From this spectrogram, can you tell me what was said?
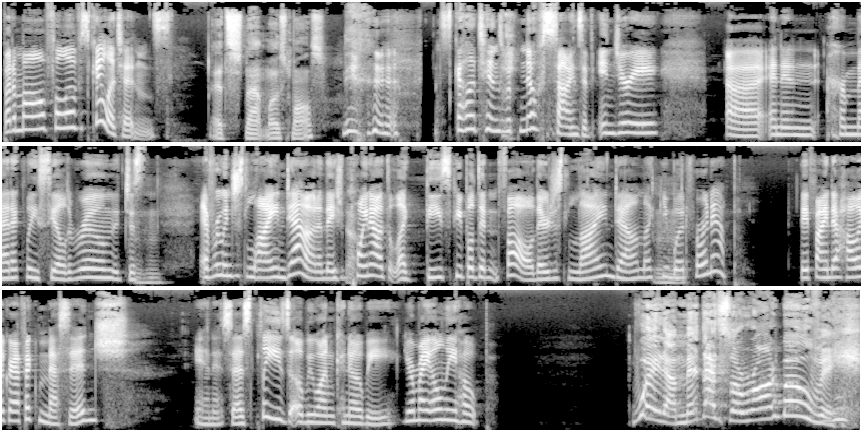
But a mall full of skeletons. It's not most malls. Skeletons with no signs of injury. Uh, and in hermetically sealed room, it just everyone just lying down. And they should point out that like these people didn't fall; they're just lying down like you mm-hmm. would for a nap. They find a holographic message, and it says, "Please, Obi Wan Kenobi, you're my only hope." Wait a minute. That's the wrong movie.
